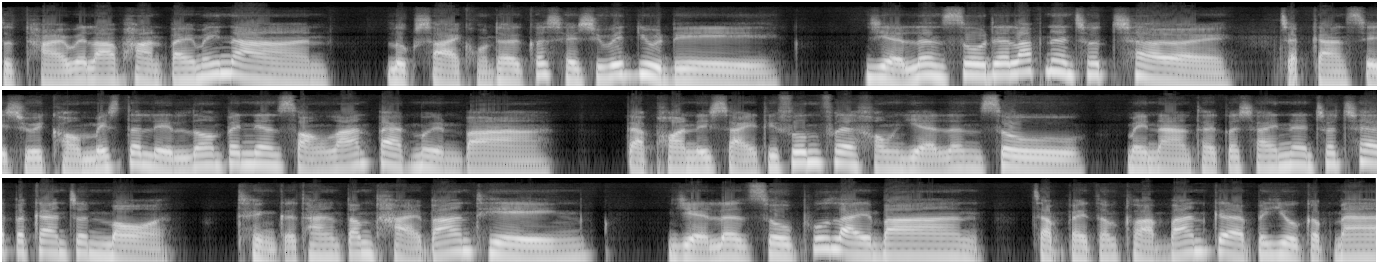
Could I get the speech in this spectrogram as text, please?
สุดท้ายเวลาผ่านไปไม่นาน ลูกชายของเธอก็เสียชีวิตอยู่ดี เหยียเลินซูได้รับเงินชดเชย จากการเสียชีวิตของมิสเตอร์ลินรวมเป็นเงิน2ล้าน8หมื่นบาท แต่พอนิสัยที่ฟุ่มเฟือยของเหยียเลินซู ไม่นานเธอก็ใช้เงินชดเชยประกันจนหมด ถึงกระทั่งต้องขายบ้านทิ้งเหยียเลินซูผู้ไร้บ้านจำไปต้องกลับบ้านเกิดไปอยู่กับแม่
